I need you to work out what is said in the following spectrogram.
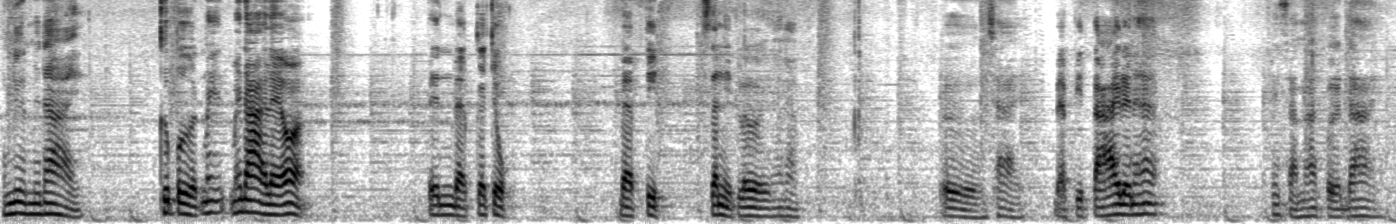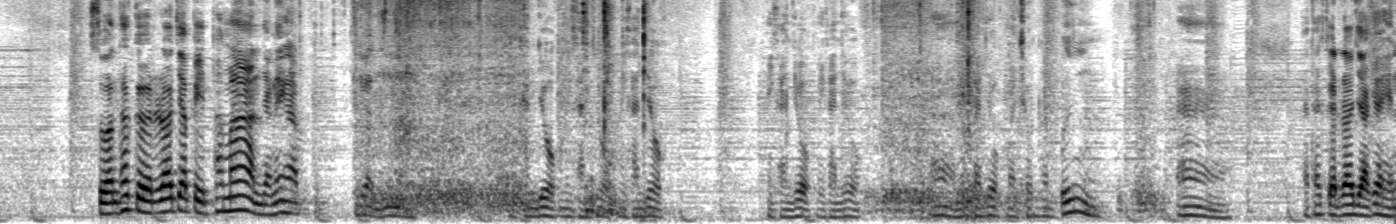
มันเลื่อนไม่ได้ คือเปิดไม่ไม่ได้แล้วอะ เป็นแบบกระจกแบบติดสนิทเลยนะครับ เออ ใช่ แบบปิดตายเลยนะฮะ ไม่สามารถเปิดได้ ส่วนถ้าเกิดเราจะปิดผ้าม่านอย่างนี้ครับเลื่อนนี่มามีคันโยก มีคันโยก มีคันโยก มีคันโยก มีคันโยก อ่า มีคันโยกมาชนกันปึ้ง อ่าแต่ถ้าเกิดเราอยากจะเห็น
